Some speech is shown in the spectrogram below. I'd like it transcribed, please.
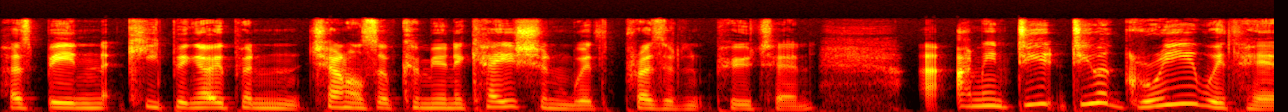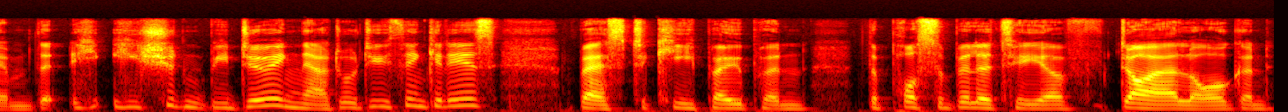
has been keeping open channels of communication with President Putin. I mean, do you, do you agree with him that he, he shouldn't be doing that, or do you think it is best to keep open the possibility of dialogue and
